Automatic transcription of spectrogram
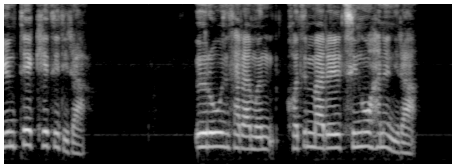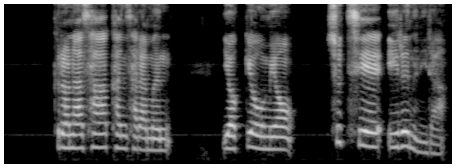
윤택해지리라. 의로운 사람은 거짓말을 증오하느니라. 그러나 사악한 사람은 역겨우며 수치에 이르느니라.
